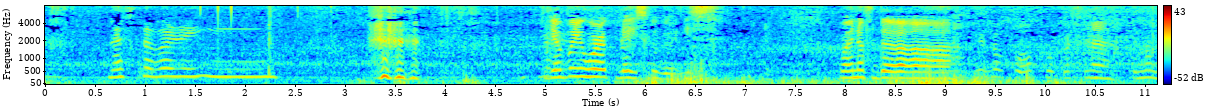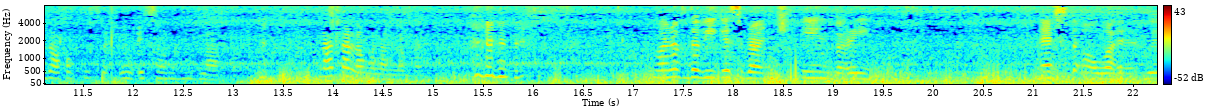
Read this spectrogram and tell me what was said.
Nesto Bahrain. Yan po yung workplace ko guys. One of the Dito po ako kasi Ah. tinangga ko po sa yung isang lata. Lata lang walang laman. one of the biggest branch in Bahrain. Nesto Awal be?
